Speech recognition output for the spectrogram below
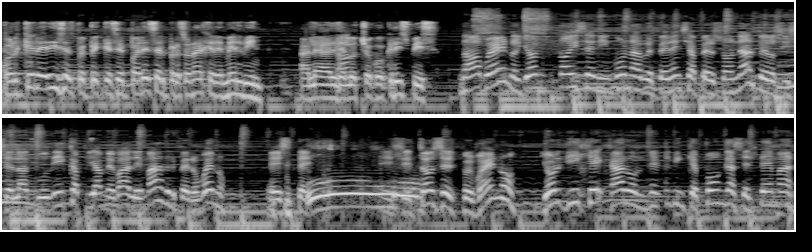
¿Por qué le dices, Pepe, que se parece al personaje de Melvin, al, al de No. los Choco Crispis? No, bueno, yo no hice ninguna referencia personal, pero si se la adjudica, pues ya me vale madre, pero bueno, este, Uh, es- entonces, pues bueno, yo dije, Harold Melvin, que pongas el tema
